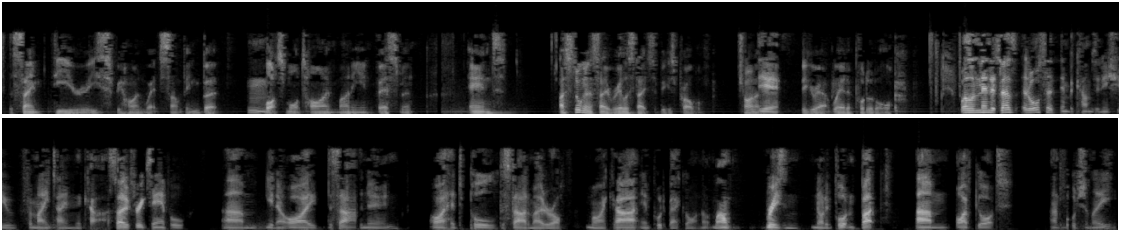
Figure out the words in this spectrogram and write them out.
to the same theories behind wet sumping, but Mm. lots more time, money, investment, and I'm still going to say real estate's the biggest problem. Trying to yeah. figure out where to put it all. Well, and then it does. It also then becomes an issue for maintaining the car. So, for example, um, you know, I this afternoon I had to pull the starter motor off my car and put it back on. Reason not important, but um, I've got unfortunately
